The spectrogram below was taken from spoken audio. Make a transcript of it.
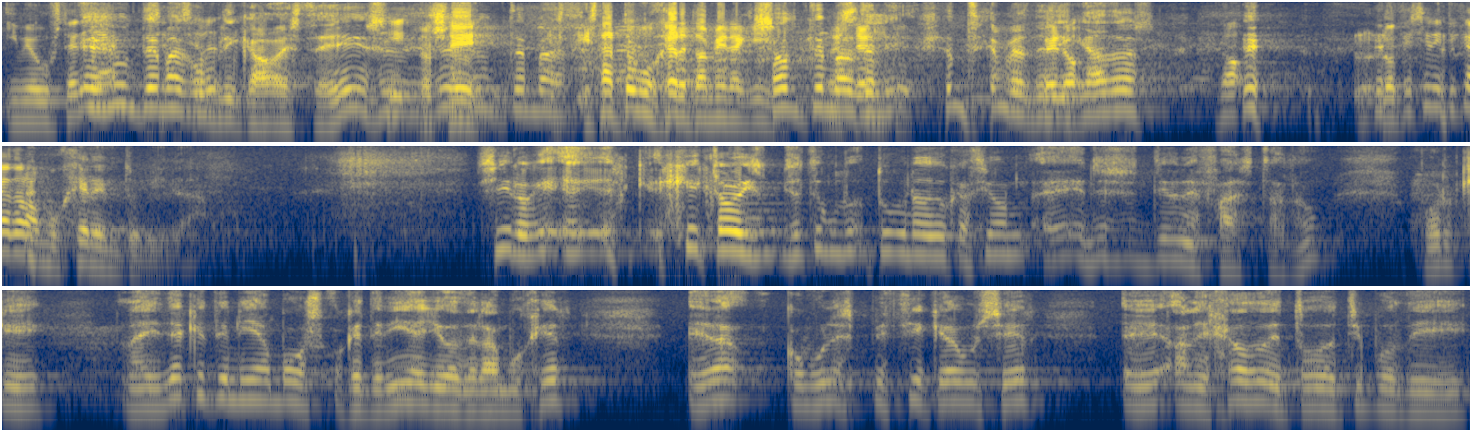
Y me gustaría... Es un tema complicado este, ¿eh? Sí, lo sé. Tema, Está tu mujer también aquí. Son temas, deli son temas Pero, delicados. No, lo que ha significado la mujer en tu vida. Sí, lo que, es, que, es que claro, yo tengo, tuve una educación en ese sentido nefasta, ¿no? Porque la idea que teníamos, o que tenía yo de la mujer, era como una especie que era un ser eh, alejado de todo tipo de,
